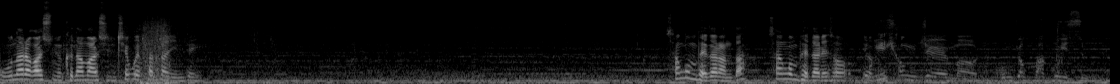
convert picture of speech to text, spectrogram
오나라가 할 수 있는 그나마 할 수 있는 최고의 판단인데 상금 배달한다? 상금 배달해서 여기 형제의 마을이 공격받고 있습니다.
